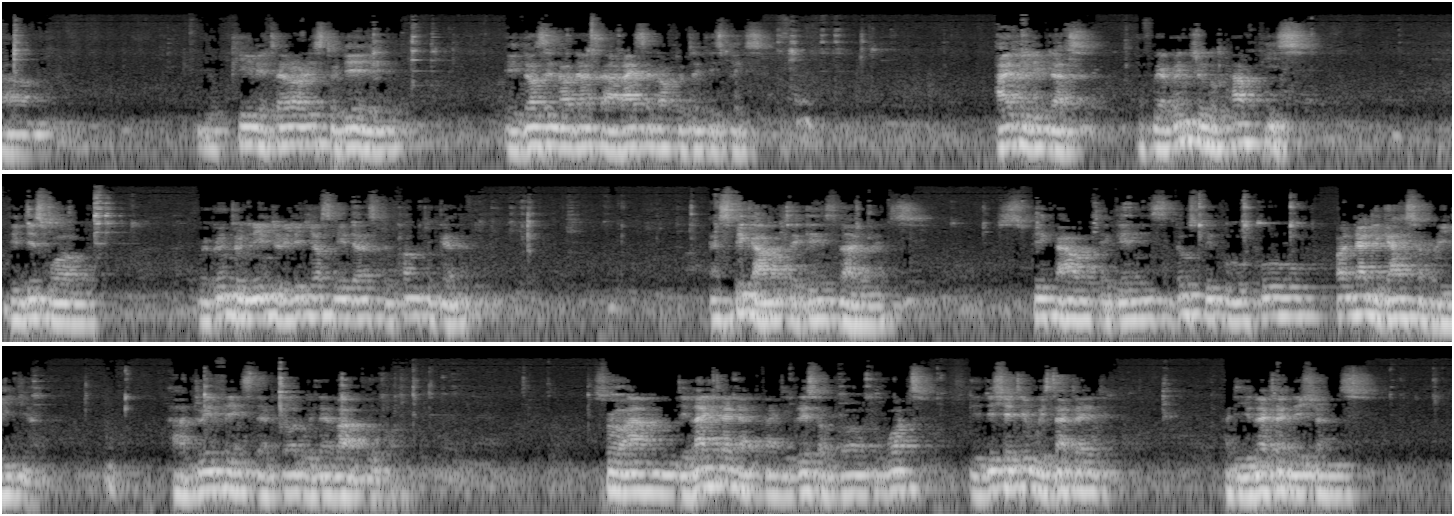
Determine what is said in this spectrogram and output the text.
um, you kill a terrorist today, a dozen others are rising up to take his place. I believe that if we are going to have peace in this world, we're going to need religious leaders to come together and speak out against violence, speak out against those people who, under the guise of religion, are doing things that God will never approve of. So I'm delighted that by the grace of God, what the initiative we started at the United Nations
